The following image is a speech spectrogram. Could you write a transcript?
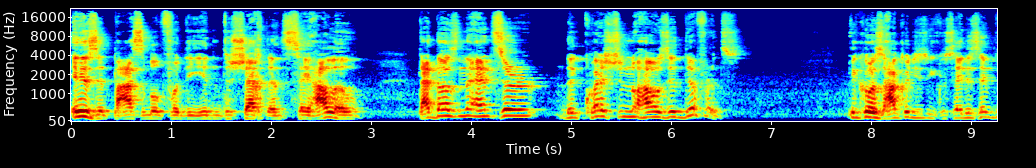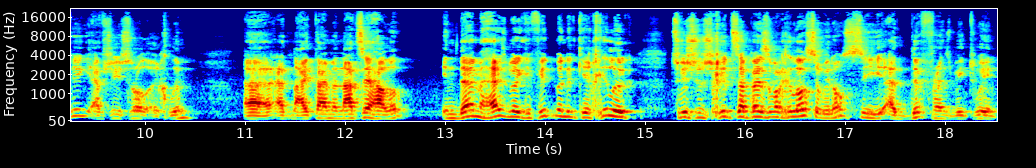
Is it possible for the Yidden to shecht and say Halal? That doesn't answer the question, how is it difference? Because how could you, you could say the same thing? Efsher Yisrael Echlim uh, at night time and not say Halal. In them Hezber gefit man it kechiluk zwischen Schchitza Pesach. We don't see a difference between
